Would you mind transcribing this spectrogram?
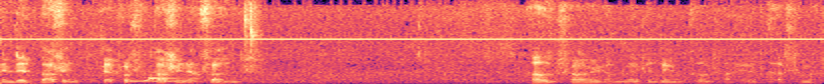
And then buzzing, that was buzzing our phones. Oh, sorry, I'm late again because I have customers.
